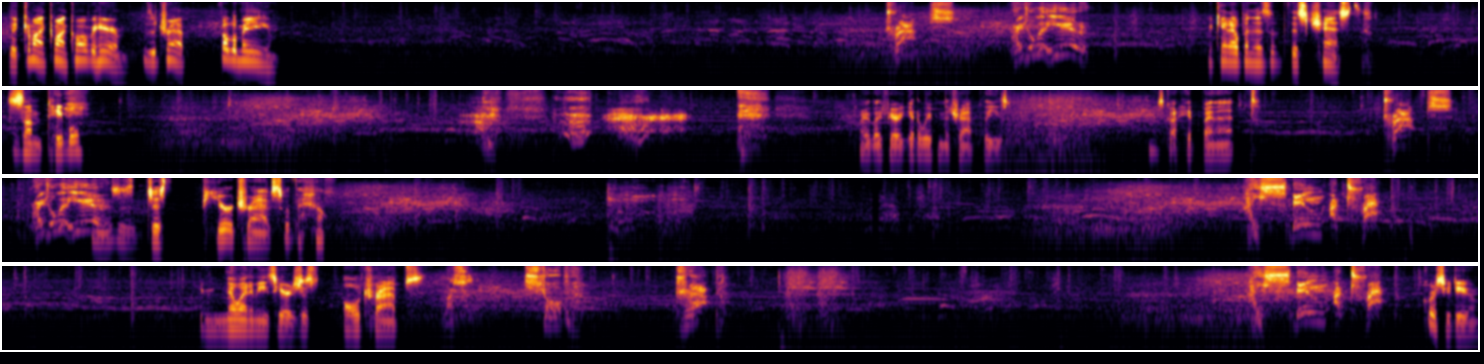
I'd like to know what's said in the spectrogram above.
Like, come on, come on, come over here. There's a trap. Follow me. Traps! Right over here! We can't open this this chest. This is on a table. Alright, Light fairy, get away from the trap, please. Just got hit by that. Traps. Right over here. Yeah, this is just pure traps. What the hell? I smell a trap. No enemies here. It's just all traps. Must stop. Of course you do.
